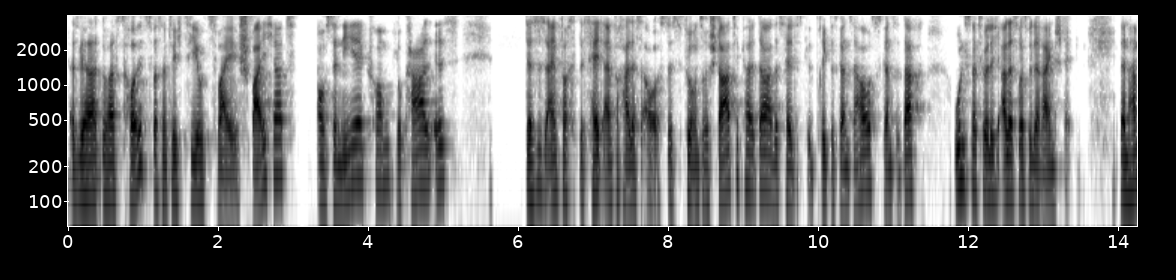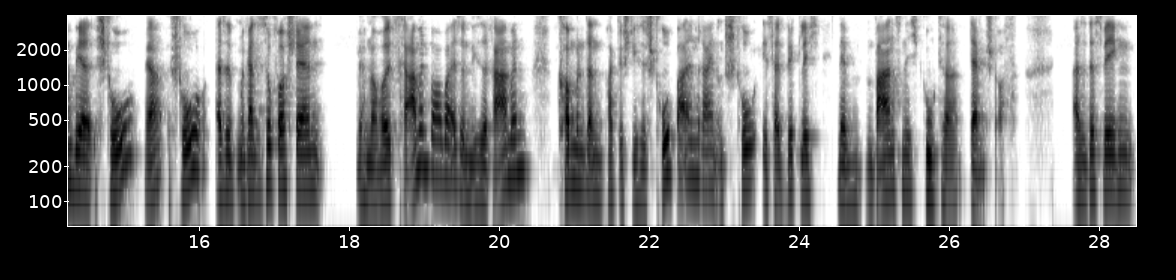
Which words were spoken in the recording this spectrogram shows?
Also wir, du hast Holz, was natürlich CO2 speichert, aus der Nähe kommt, lokal ist, das ist einfach, das hält einfach alles aus. Das ist für unsere Statik halt da, das hält, trägt das ganze Haus, das ganze Dach und natürlich alles, was wir da reinstecken. Dann haben wir Stroh, ja, Stroh, also man kann sich so vorstellen, wir haben eine Holzrahmenbauweise und diese Rahmen kommen dann praktisch diese Strohballen rein und Stroh ist halt wirklich ein wahnsinnig guter Dämmstoff. Also deswegen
